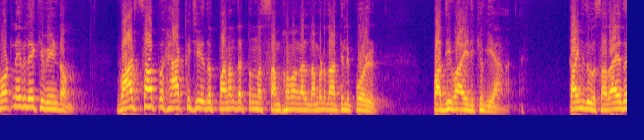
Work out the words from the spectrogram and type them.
സ്പോട്ട് ലൈവിലേക്ക് വീണ്ടും വാട്സാപ്പ് ഹാക്ക് ചെയ്ത് പണം തട്ടുന്ന സംഭവങ്ങൾ നമ്മുടെ നാട്ടിൽ ഇപ്പോൾ പതിവായിരിക്കുകയാണ്. കഴിഞ്ഞ ദിവസം അതായത്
